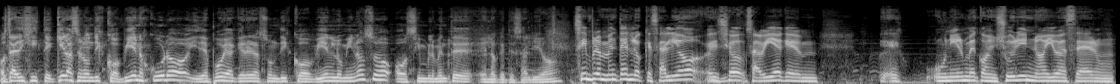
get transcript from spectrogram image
O sea, dijiste, quiero hacer un disco bien oscuro y después voy a querer hacer un disco bien luminoso o simplemente es lo que te salió? Simplemente es lo que salió. Yo sabía que eh, unirme con Yuri no iba a ser un,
